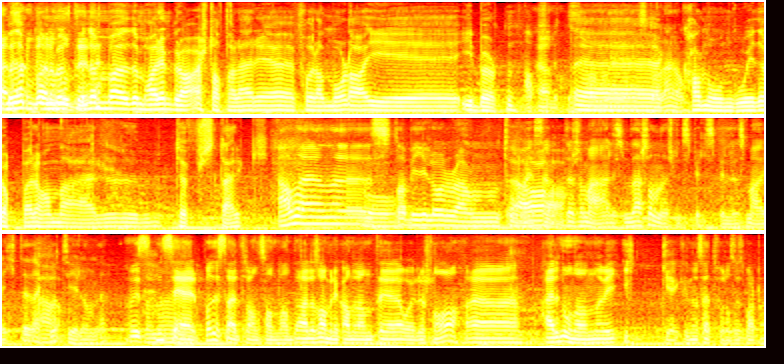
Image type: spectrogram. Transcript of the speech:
Men de, de, de, de har en bra erstatter der eh, foran mål da, i, i Burton. Absolutt. Eh, kanongod i dropper. Han er tøff, sterk. Ja, han er en stabil allround Ja. toveissenter som er liksom Det er sånne sluttspillspillere som er viktige. Det er ikke noe tvil om det. Hvis en ser på disse eller amerikanerne til Oilers nå, da, eh, er det noen av dem vi ikke kunne sett for oss i Sparta?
